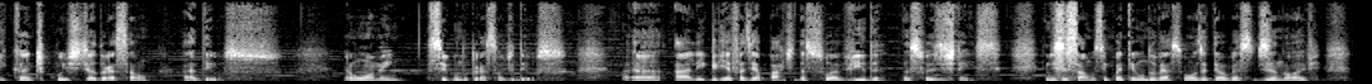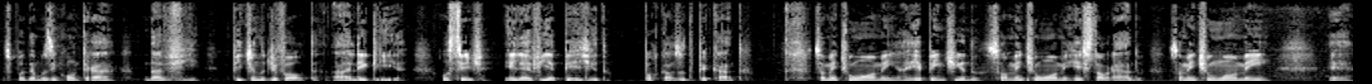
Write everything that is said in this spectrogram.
e cânticos de adoração a Deus. É um homem segundo o coração de Deus. Uh, a alegria fazia parte da sua vida, da sua existência. E nesse Salmo 51, do verso 11 até o verso 19, nós podemos encontrar Davi pedindo de volta a alegria, ou seja, ele havia perdido por causa do pecado. Somente um homem arrependido, somente um homem restaurado, somente um homem é,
